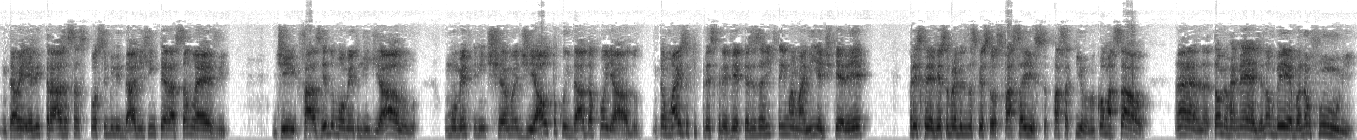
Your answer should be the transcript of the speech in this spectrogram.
Então, ele traz essas possibilidades de interação leve, de fazer do momento de diálogo um momento que a gente chama de autocuidado apoiado. Então, mais do que prescrever, porque às vezes a gente tem uma mania de querer prescrever sobre a vida das pessoas. Faça isso, faça aquilo, não coma sal, né? tome o remédio, não beba, não fume.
